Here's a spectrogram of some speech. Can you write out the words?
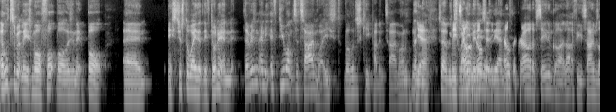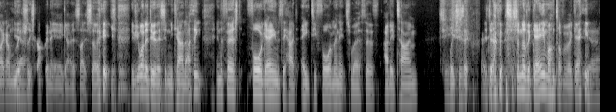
Ultimately, it's more football, isn't it? But um, it's just the way that they've done it, and there isn't any. If you want to time waste, well, we'll just keep adding time on. Yeah, so it'll be twenty minutes at the end. Tells the crowd. I've seen him go like that a few times. Like I'm literally yeah. stopping it here, guys. Like so, if you want to do this, and you can. I think in the first four games they had 84 minutes worth of added time, Jeez. which is a, it's just another game on top of a game. Yeah.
